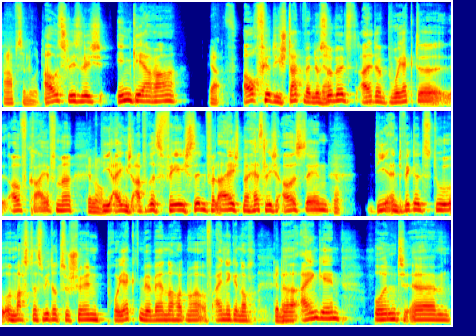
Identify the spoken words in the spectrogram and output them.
Absolut. ausschließlich in Gera, Ja, auch für die Stadt, wenn du Ja. so willst, alte Projekte aufgreifen, genau. die eigentlich abrissfähig sind, vielleicht nur hässlich aussehen. Ja. Die entwickelst du und machst das wieder zu schönen Projekten. Wir werden nachher mal auf einige noch Genau. äh, eingehen. Und ähm,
